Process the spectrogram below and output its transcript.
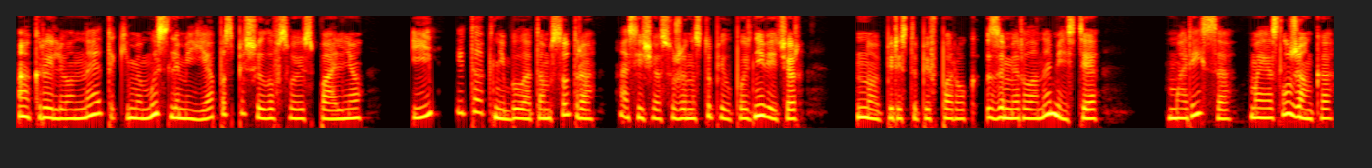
Окрыленная такими мыслями, я поспешила в свою спальню. И и так не была там с утра, а сейчас уже наступил поздний вечер. Но, переступив порог, замерла на месте. Мариса, моя служанка,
